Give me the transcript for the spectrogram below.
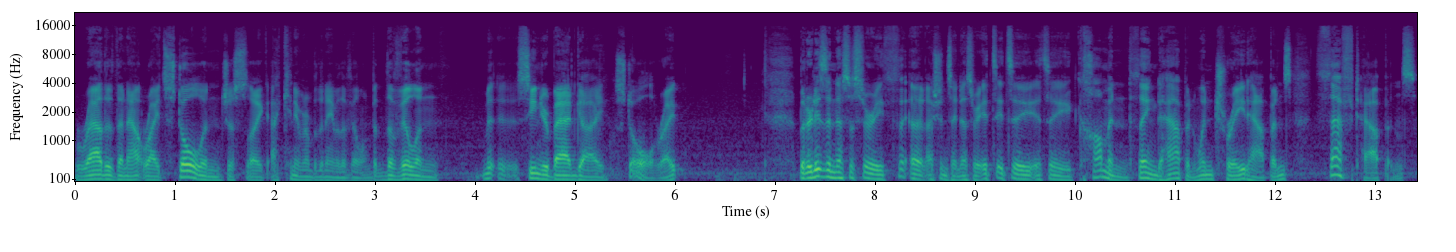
rather than outright stolen, just like, I can't even remember the name of the villain, but the villain, uh, senior bad guy, stole, right? But it is a necessary. Th- uh, I shouldn't say necessary. It's it's a it's a common thing to happen when trade happens. Theft happens.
